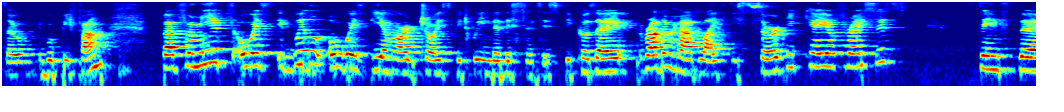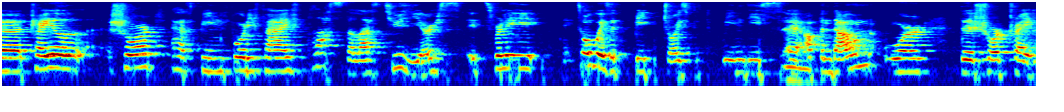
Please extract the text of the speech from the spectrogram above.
so it would be fun. But for me, it's always it will always be a hard choice between the distances because I rather have like these 30k of races, since the trail short has been 45 plus the last two years. It's really it's always a big choice between these uh, mm. up and down or the short trail.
